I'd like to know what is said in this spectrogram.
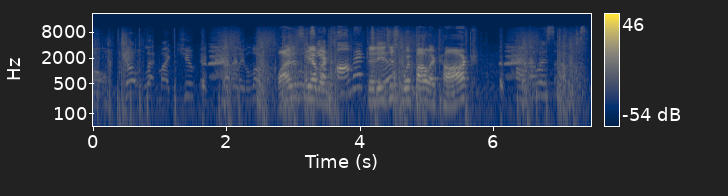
Oh. Don't let my cute and cuddly look. Why does Is he he have a a? comic Did he just whip out a cock? Oh, that was. Oh, just.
